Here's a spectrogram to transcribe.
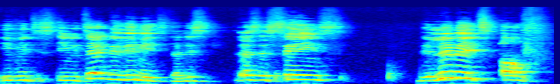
if it if you take the limit, that is, let's say since the limit of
